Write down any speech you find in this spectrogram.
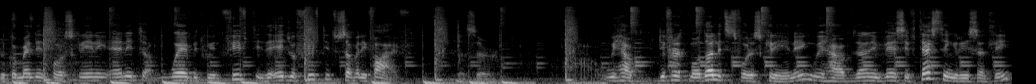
recommended for screening anywhere between 50, the age of 50 to 75. Yes, sir. Uh, we have different modalities for screening. We have non-invasive testing recently,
